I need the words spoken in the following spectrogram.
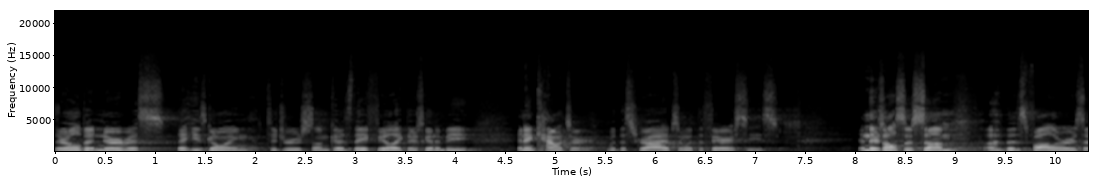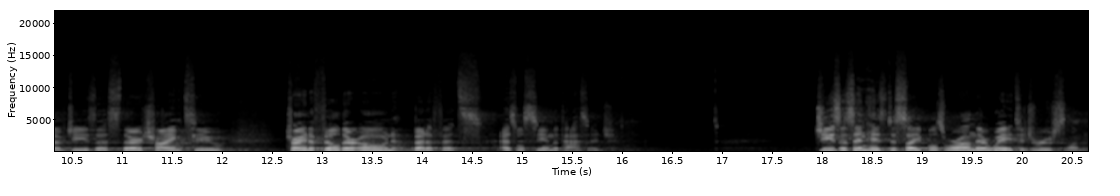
They're a little bit nervous that he's going to Jerusalem because they feel like there's going to be an encounter with the scribes and with the Pharisees. And there's also some of those followers of Jesus that are trying to, trying to fill their own benefits, as we'll see in the passage. Jesus and his disciples were on their way to Jerusalem.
